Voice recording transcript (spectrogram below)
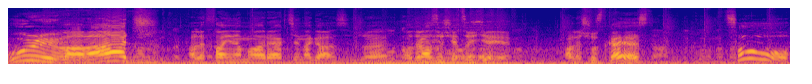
Kurwa mać! Ale fajna mała reakcja na gaz, że od razu się coś dzieje. Ale szóstka jest? Co?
